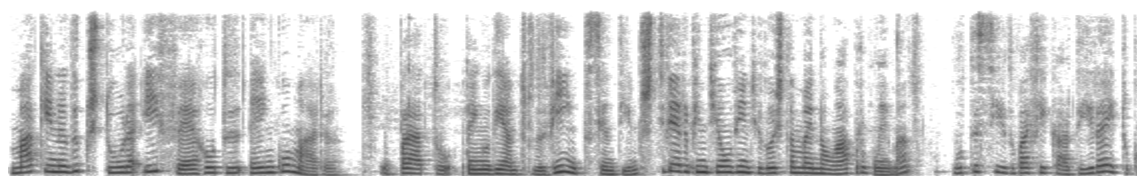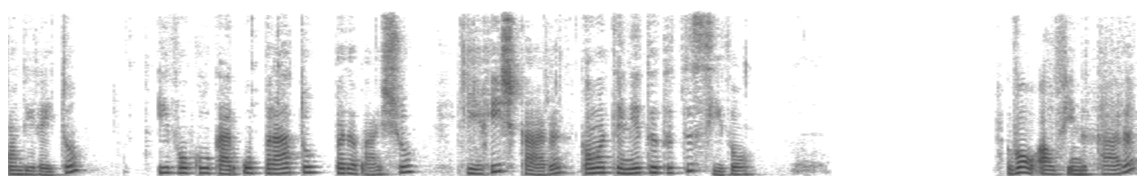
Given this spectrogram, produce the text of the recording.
máquina de costura e ferro de engomar. O prato tem o diâmetro de 20 cm, se tiver 21, 22 também não há problema. O tecido vai ficar direito com direito e vou colocar o prato para baixo e riscar com a caneta de tecido. Vou alfinetar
